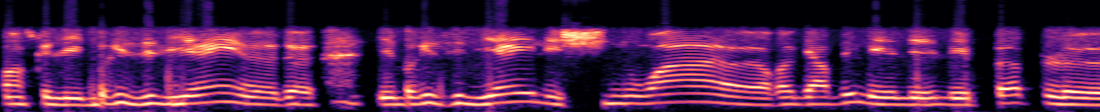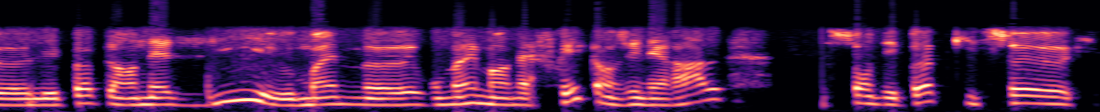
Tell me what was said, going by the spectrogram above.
pense que les Brésiliens, euh, de, les Brésiliens, les Chinois, regardez les, les, peuples, les peuples en Asie ou même ou même en Afrique en général, ce sont des peuples qui se qui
